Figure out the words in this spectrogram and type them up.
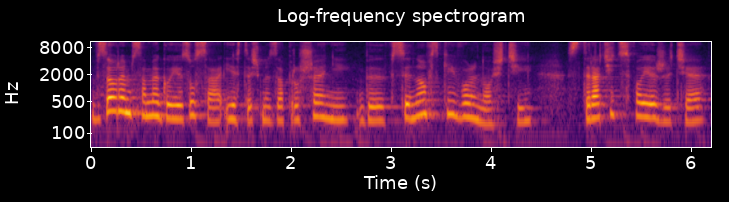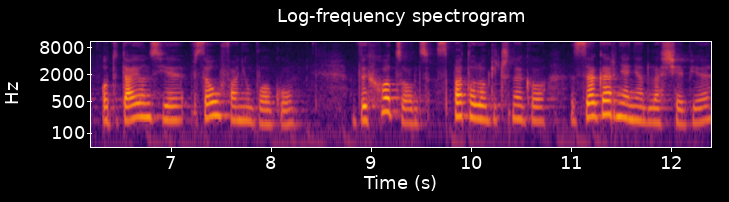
Wzorem samego Jezusa jesteśmy zaproszeni, by w synowskiej wolności stracić swoje życie, oddając je w zaufaniu Bogu, wychodząc z patologicznego zagarniania dla siebie,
